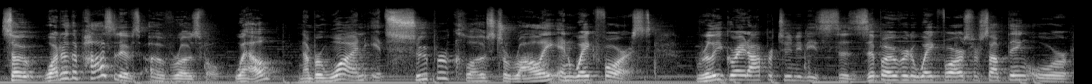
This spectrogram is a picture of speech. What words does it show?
So what are the positives of Roseville? Well, number one, it's super close to Raleigh and Wake Forest. Really great opportunities to zip over to Wake Forest for something or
